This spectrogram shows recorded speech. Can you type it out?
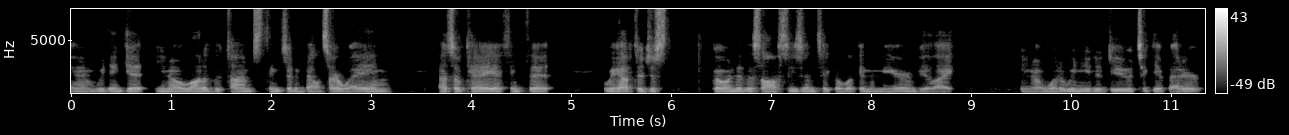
and we didn't get, you know, a lot of the times things didn't bounce our way, and that's okay. I think that we have to just go into this off season, take a look in the mirror, and be like, you know, what do we need to do to get better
